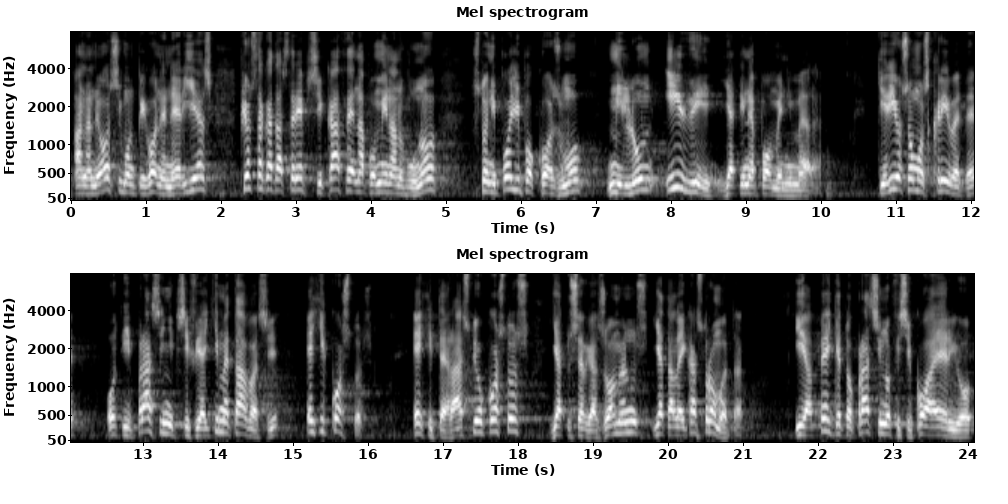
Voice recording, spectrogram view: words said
ανανεώσιμων πηγών ενέργειας, ποιος θα καταστρέψει κάθε ένα από μήναν βουνό, στον υπόλοιπο κόσμο μιλούν ήδη για την επόμενη μέρα. Κυρίως όμως κρύβεται ότι η πράσινη ψηφιακή μετάβαση έχει κόστος. Έχει τεράστιο κόστος για τους εργαζόμενους, για τα λαϊκά στρώματα. Η ΑΠΕ και το πράσινο φυσικό αέριο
